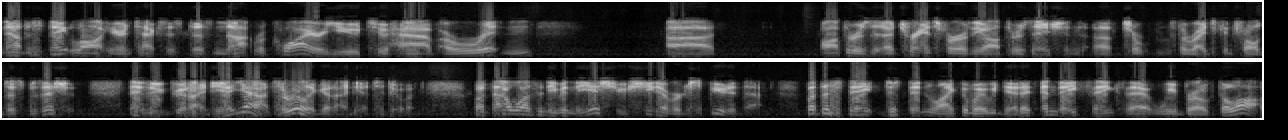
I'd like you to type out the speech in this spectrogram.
Now, the state law here in Texas does not require you to have a written uh, authoriz- a transfer of the authorization of to the right to control disposition. Is it a good idea? Yeah, it's a really good idea to do it. But that wasn't even the issue. She never disputed that. But the state just didn't like the way we did it, and they think that we broke the law.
